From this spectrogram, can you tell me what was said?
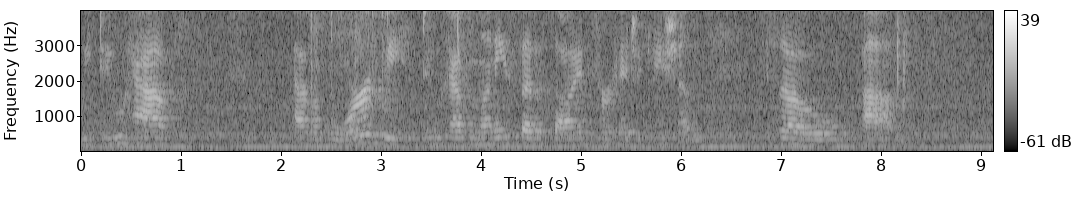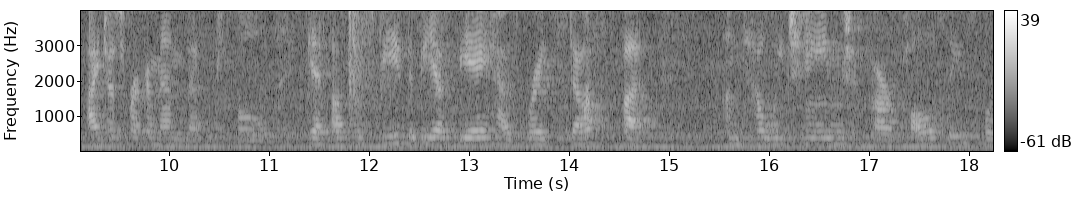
we do have, as a board, we do have money set aside for education. So um, I just recommend that people get up to speed. The VSBA has great stuff, but until we change our policies, we're,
